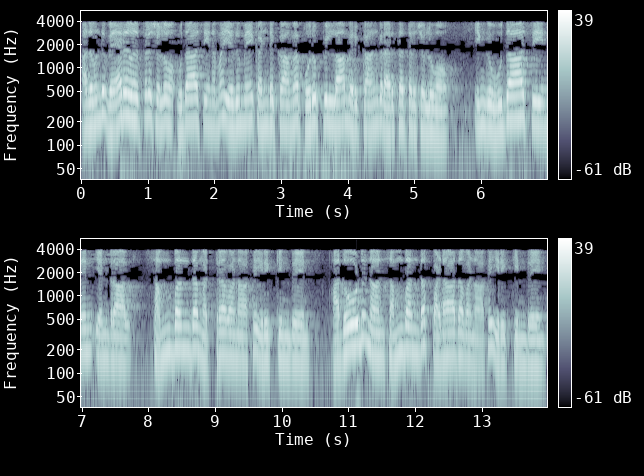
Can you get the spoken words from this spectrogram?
அது வந்து வேற விதத்துல சொல்லுவோம். உதாசீனமா எதுவுமே கண்டுக்காம பொறுப்பில்லாம இருக்காங்கிற அர்த்தத்துல சொல்லுவோம். இங்கு உதாசீனன் என்றால் சம்பந்தமற்றவனாக இருக்கின்றேன். அதோடு நான் சம்பந்தப்படாதவனாக இருக்கின்றேன்.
